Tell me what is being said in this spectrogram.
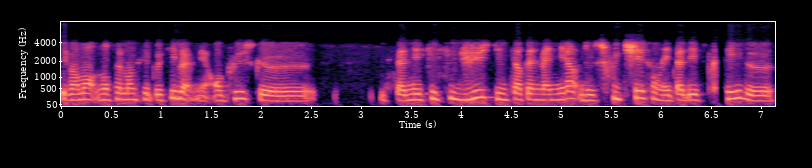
c'est vraiment non seulement que c'est possible mais en plus que ça nécessite juste d'une certaine manière de switcher son état d'esprit, de,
